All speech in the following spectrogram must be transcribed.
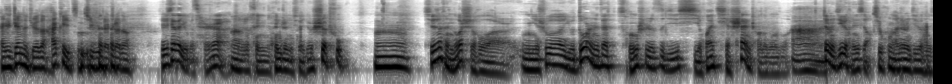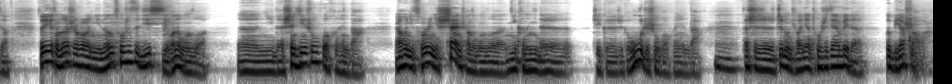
还是真的觉得还可以继续再折腾？其实现在有个词儿啊，就是很很准确，就是社畜。嗯其实很多时候啊，你说有多少人在从事自己喜欢且擅长的工作？啊，这种几率很小，啊，几乎啊这种几率很小。所以很多时候，你能从事自己喜欢的工作，呃，你的身心收获会很大。然后你从事你擅长的工作呢，你可能你的这个这个物质收获会很大。嗯但是这种条件同时兼备的会比较少啊。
